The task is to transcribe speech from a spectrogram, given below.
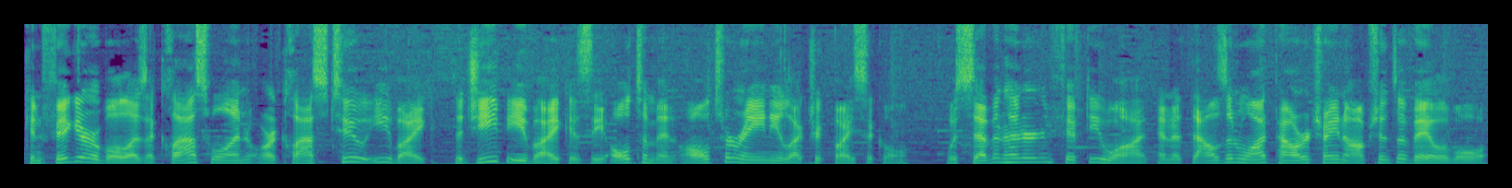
Configurable as a Class 1 or Class 2 e bike, the Jeep e bike is the ultimate all terrain electric bicycle. With 750 watt and 1000 watt powertrain options available,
